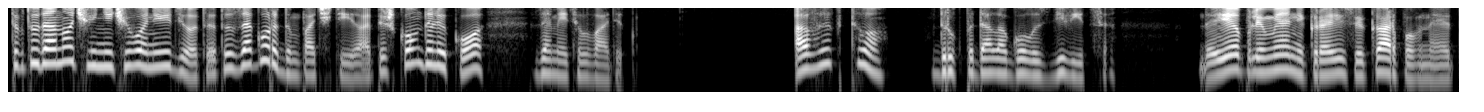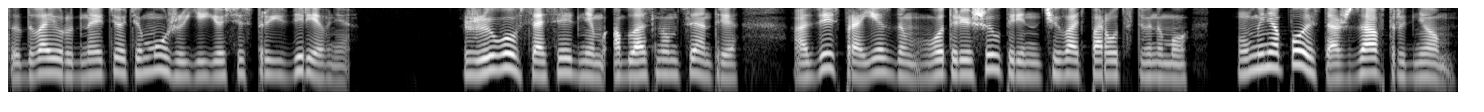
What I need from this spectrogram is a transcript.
«Так туда ночью ничего не идет. Это за городом почти, а пешком далеко», — заметил Вадик. «А вы кто?» — вдруг подала голос девица. «Да я племянник Раисы Карповны. Это двоюродная тетя мужа ее сестры из деревни». Живу в соседнем областном центре, а здесь проездом, вот и решил переночевать по-родственному. У меня поезд аж завтра днем.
